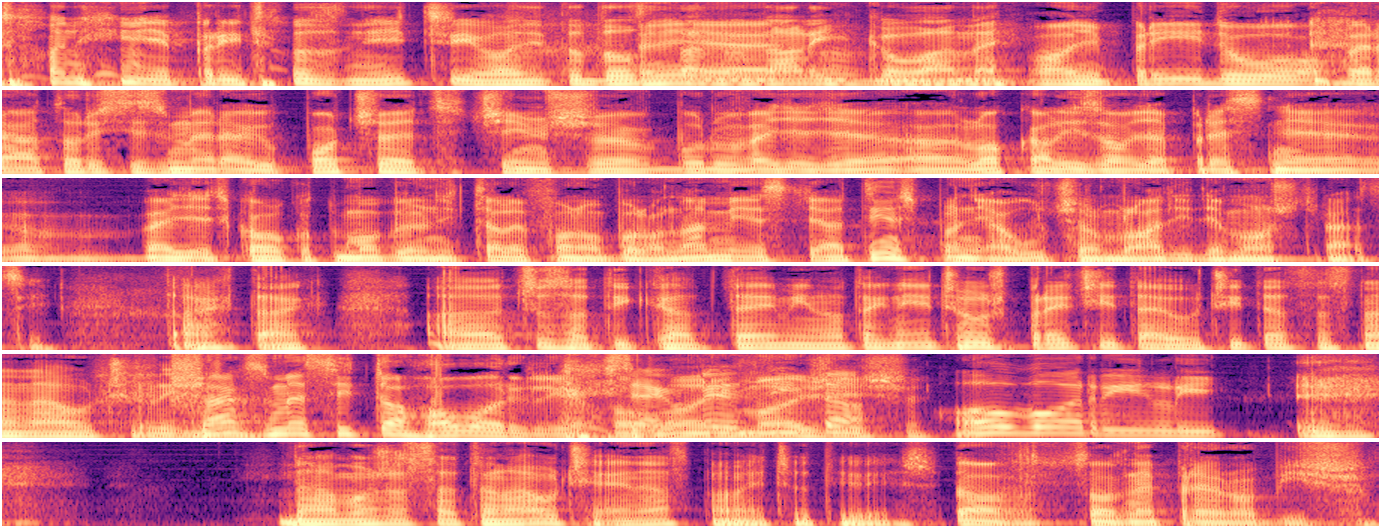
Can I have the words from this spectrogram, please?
oni neprídu s ničím, oni to dostanú Nie, nalinkované. Oni prídu, operátori si zmerajú počet, čímž budú vedieť e, lokalizovať a presne e, vedieť, koľko tu mobilných telefónov bolo na mieste a tým splnia účel mladí demonstrácie. Tak, tak. A čo sa týka témy, no tak niečo už prečítajú, čítať sa snad naučili. Však sme si to hovorili, ako Však hovorí Mojžiš. to hovorili. No a možno sa to naučia aj nás pamäť, čo ty vieš. To, to neprerobíš.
